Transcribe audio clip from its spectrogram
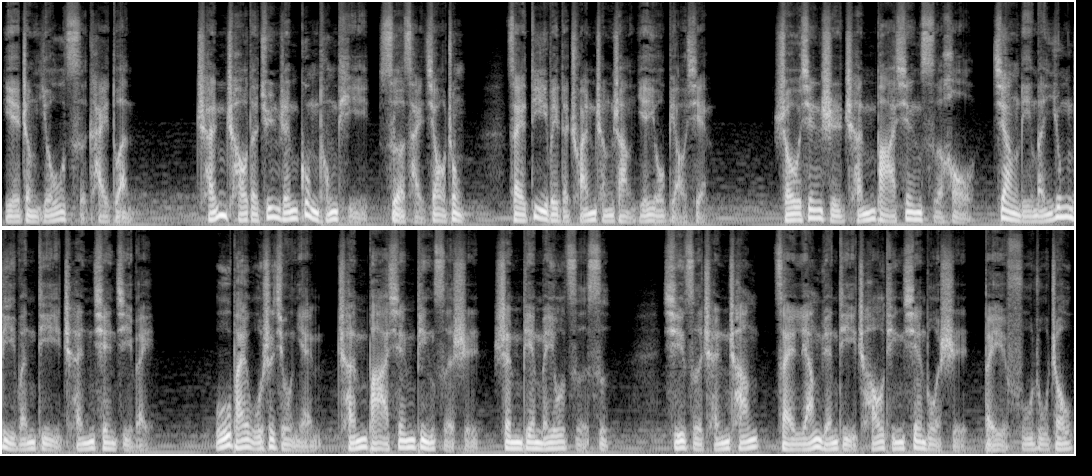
也正由此开端。陈朝的军人共同体色彩较重，在地位的传承上也有表现。首先是陈霸先死后，将领们拥立文帝陈谦继位。五百五十九年，陈霸先病死时，身边没有子嗣，其子陈昌在梁元帝朝廷陷落时被俘入州。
